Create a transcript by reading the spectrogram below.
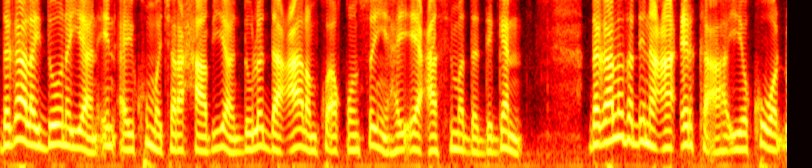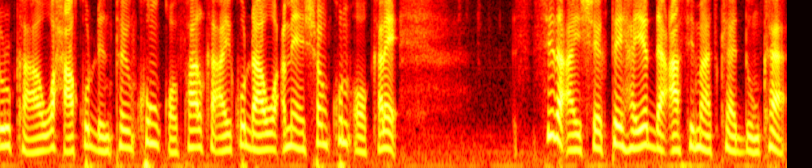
Dagaal ay doonayaan in ay ku majaraxaabiyaan dowladda caalamku aqoonsan yahay ee caasimada degan dagaalada dhinaca cirka ah iyo kuwa dhulka ah waxaa ku dhintay kun qof halka ay ku dhaawacmeen shan kun oo kale sida ay sheegtay hay'adda caafimaadka adduunka.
